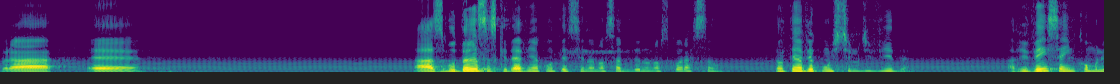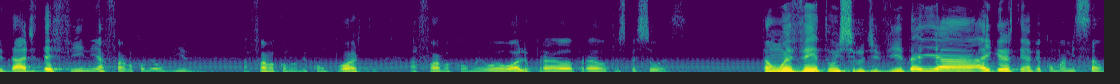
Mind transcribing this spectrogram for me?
para é, as mudanças que devem acontecer na nossa vida, no nosso coração. Então tem a ver com o estilo de vida. A vivência em comunidade define a forma como eu vivo, a forma como eu me comporto, a forma como eu olho para outras pessoas. Então, um evento, um estilo de vida e a, a igreja tem a ver com uma missão.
